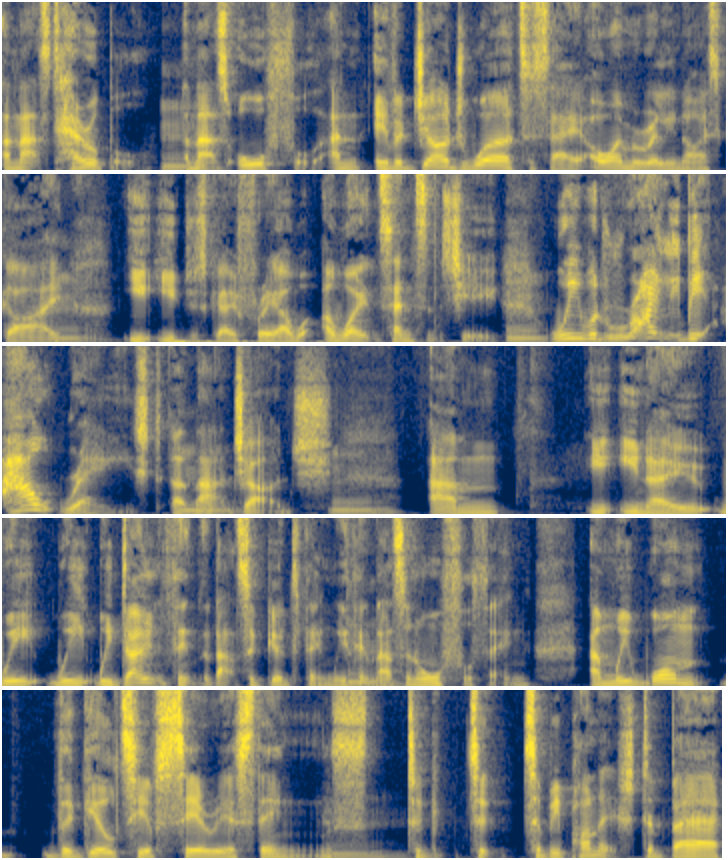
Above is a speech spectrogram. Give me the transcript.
and that's terrible and mm. that's awful. And if a judge were to say, "Oh, I'm a really nice guy," you you just go free. I, w- I won't sentence you. We would rightly be outraged at that judge. Um, you, you know, we we we don't think that that's a good thing. We think that's an awful thing, and we want the guilty of serious things to to to be punished, to bear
